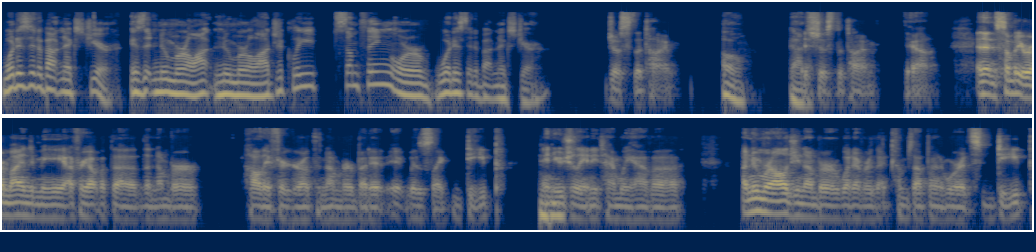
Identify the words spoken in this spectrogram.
What is it about next year? Is it numerolo- numerologically something, or what is it about next year? Just the time. Oh, got It's it. just the time. Yeah. And then somebody reminded me, I forgot what the the number, how they figure out the number, but it it was like deep. And Mhm. usually anytime we have a a numerology number or whatever that comes up and where it's deep,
